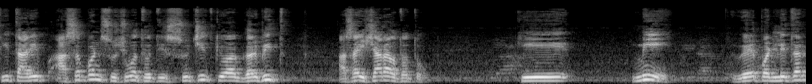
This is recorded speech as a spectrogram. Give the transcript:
ती तारीफ असं पण सुचवत होती सूचित किंवा गर्भित असा इशारा होता तो की मी वेळ पडली तर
